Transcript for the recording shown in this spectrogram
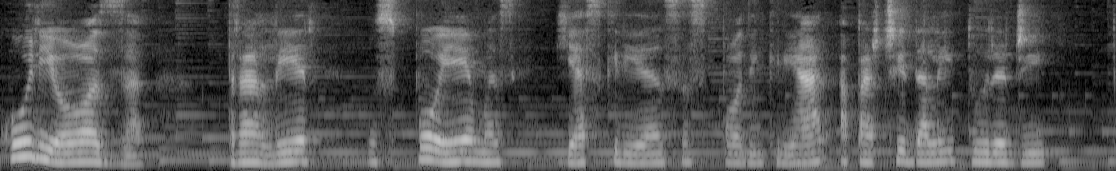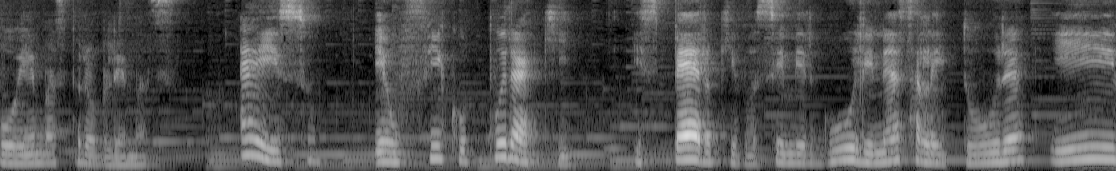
curiosa para ler os poemas que as crianças podem criar a partir da leitura de poemas problemas. É isso, eu fico por aqui. Espero que você mergulhe nessa leitura e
